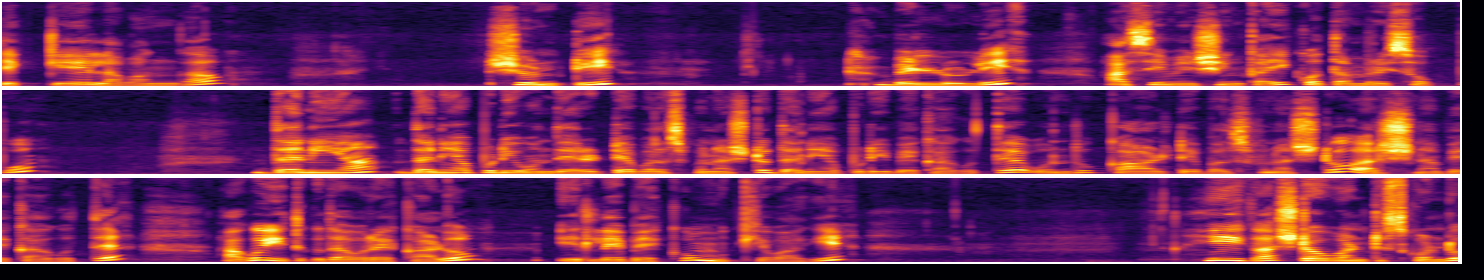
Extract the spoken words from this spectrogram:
ಚಕ್ಕೆ, ಲವಂಗ, ಶುಂಠಿ ಬೆಳ್ಳುಳ್ಳಿ, ಹಸಿಮೆಣ್ಸಿನ್ಕಾಯಿ, ಕೊತ್ತಂಬರಿ ಸೊಪ್ಪು, ಧನಿಯಾ ಧನಿಯಾ ಪುಡಿ ಒಂದು ಎರಡು ಟೇಬಲ್ ಸ್ಪೂನಷ್ಟು, ಧನಿಯಾ ಪುಡಿ ಬೇಕಾಗುತ್ತೆ, ಒಂದು ಕಾಲು ಟೇಬಲ್ ಸ್ಪೂನಷ್ಟು ಅರಿಶಿನ ಬೇಕಾಗುತ್ತೆ ಹಾಗೂ ಇತುಕದ ಕಾಳು ಇರಲೇಬೇಕು ಮುಖ್ಯವಾಗಿ. ಈಗ ಸ್ಟವ್ ಅಂಟಿಸ್ಕೊಂಡು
